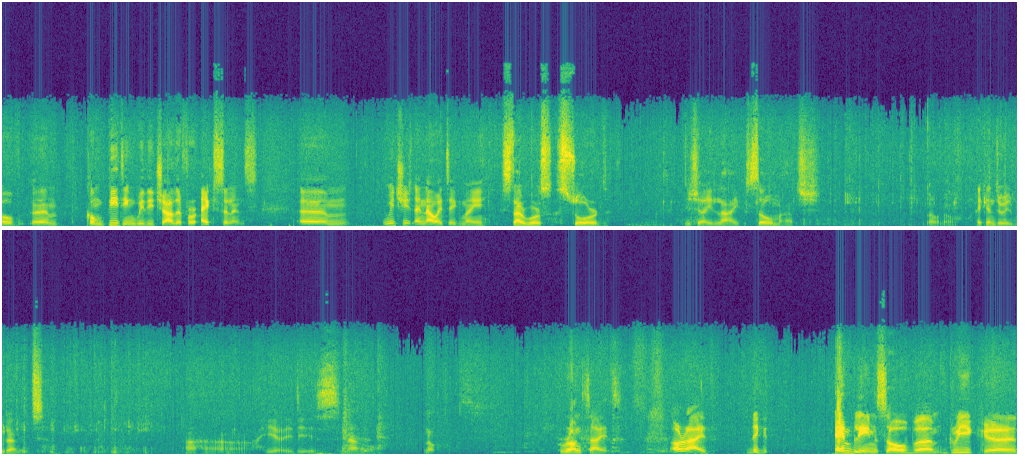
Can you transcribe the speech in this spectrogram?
of um, competing with each other for excellence. Um, which is, and now I take my Star Wars sword, which I like so much. No, no, I can do it without it. Aha, here it is now. No, wrong side. All right, the emblems of um, Greek uh,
